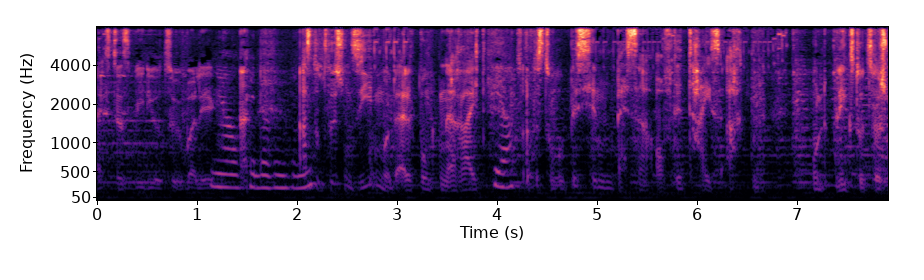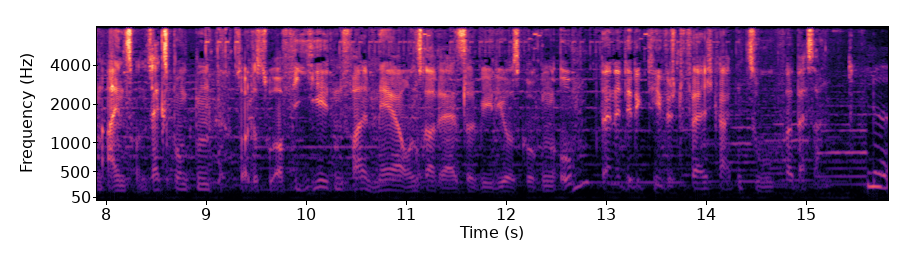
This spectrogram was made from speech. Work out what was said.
nächstes Video zu überlegen. Ja, okay, da sind wir Hast du zwischen 7 und 11 Punkten erreicht, Ja. solltest du ein bisschen besser auf Details achten. Und liegst du zwischen 1 und 6 Punkten, solltest du auf jeden Fall mehr unserer Rätselvideos gucken, um deine detektivischen Fähigkeiten zu verbessern. Nö,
